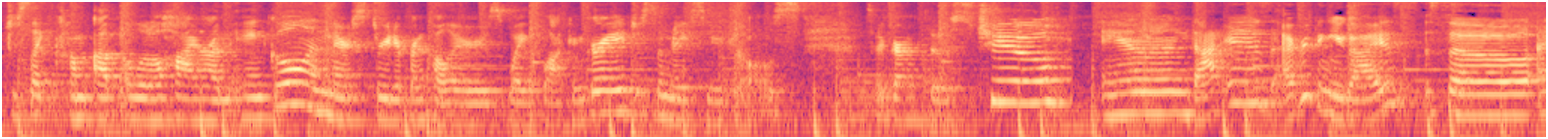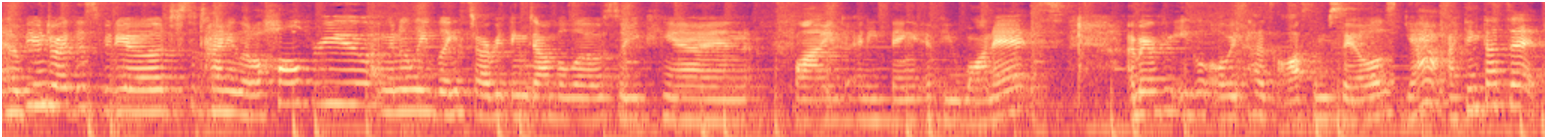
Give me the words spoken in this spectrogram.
just like come up a little higher on the ankle and there's three different colors, white, black, and gray, just some nice neutrals. So I grabbed those two. And that is everything, you guys. So I hope you enjoyed this video. Just a tiny little haul for you. I'm gonna leave links to everything down below so you can find anything if you want it. American Eagle always has awesome sales. Yeah, I think that's it.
